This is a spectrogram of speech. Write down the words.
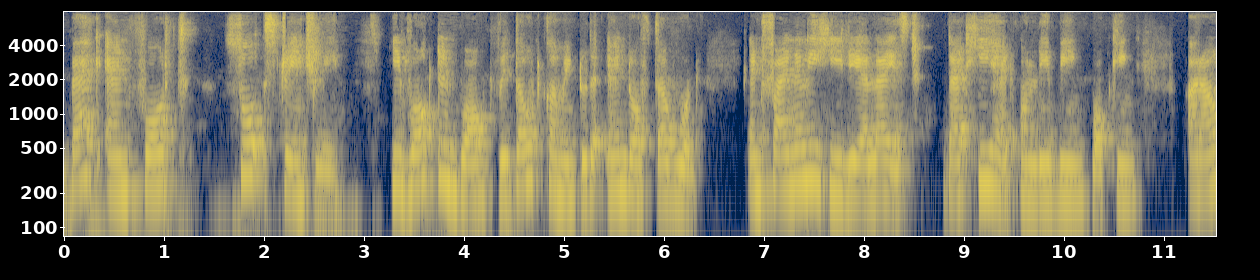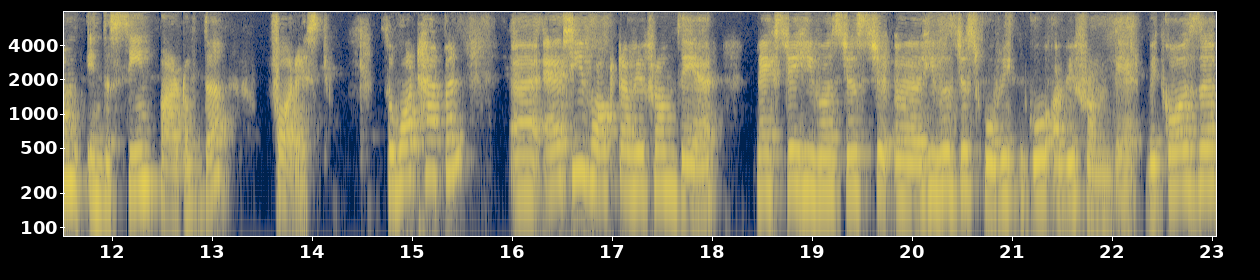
back and forth so strangely. He walked and walked without coming to the end of the wood, and finally he realized that he had only been walking around in the same part of the forest. So what happened? Uh, as he walked away from there, next day he was just uh, he was just going go away from there because uh,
